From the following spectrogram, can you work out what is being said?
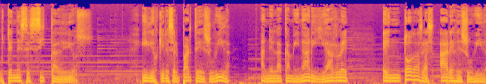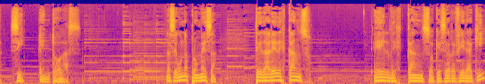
usted necesita de Dios. Y Dios quiere ser parte de su vida. Anhela caminar y guiarle en todas las áreas de su vida. Sí, en todas. La segunda promesa te daré descanso. El descanso que se refiere aquí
